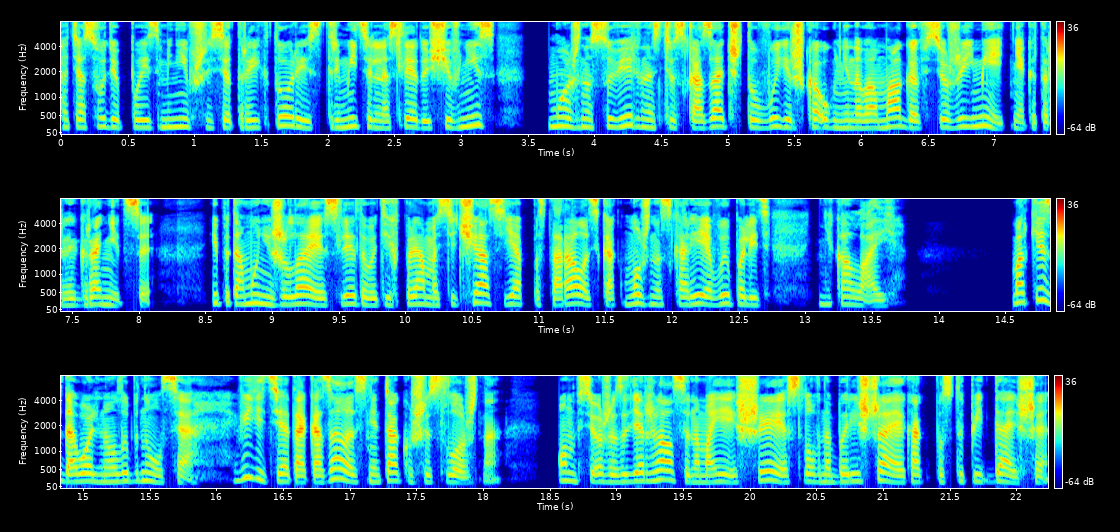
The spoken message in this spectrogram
Хотя, судя по изменившейся траектории, стремительно следующей вниз, можно с уверенностью сказать, что выдержка огненного мага все же имеет некоторые границы. И потому, не желая исследовать их прямо сейчас, я постаралась как можно скорее выпалить «Николай». Маркиз довольно улыбнулся. Видите, это оказалось не так уж и сложно. Он все же задержался на моей шее, словно бы решая, как поступить дальше,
